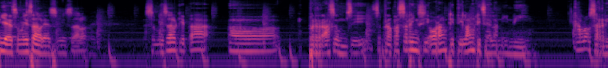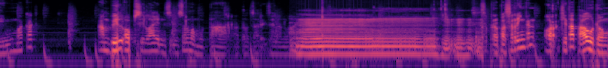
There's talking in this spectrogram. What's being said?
Iya, semisal ya, semisal semisal kita eh, berasumsi seberapa sering sih orang ditilang di jalan ini. Kalau sering, maka ambil opsi lain, semisal memutar atau cari jalan lain. Hmm. Mm, mm, mm. seberapa sering kan or kita tahu dong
